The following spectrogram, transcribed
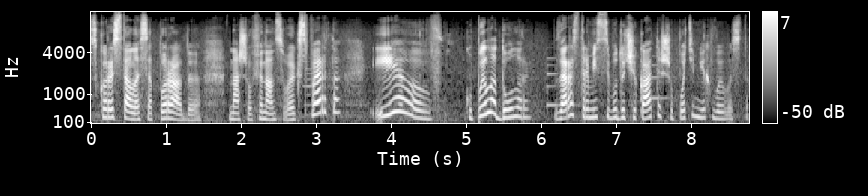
скористалася порадою нашого фінансового експерта і е, в- купила долари. Зараз три місяці буду чекати, щоб потім їх вивезти.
